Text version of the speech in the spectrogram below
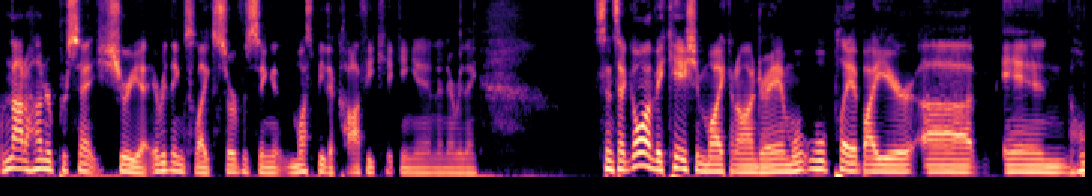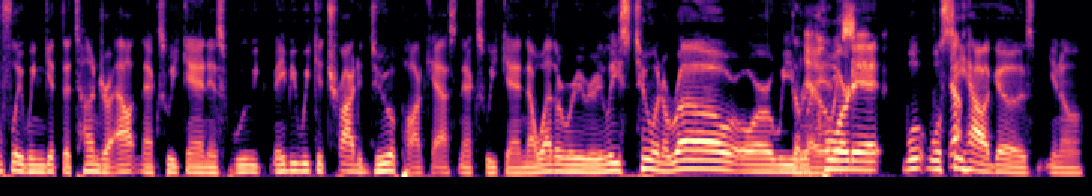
i'm not 100% sure yet everything's like surfacing it must be the coffee kicking in and everything since i go on vacation mike and andre and we'll, we'll play it by ear uh and hopefully we can get the tundra out next weekend is we maybe we could try to do a podcast next weekend now whether we release two in a row or we Delay. record it we'll, we'll see Yeah. how it goes you know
